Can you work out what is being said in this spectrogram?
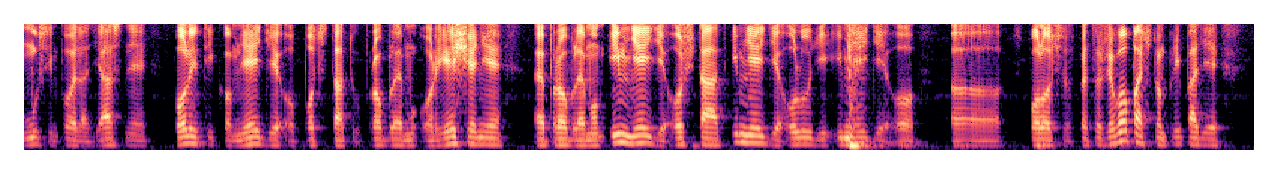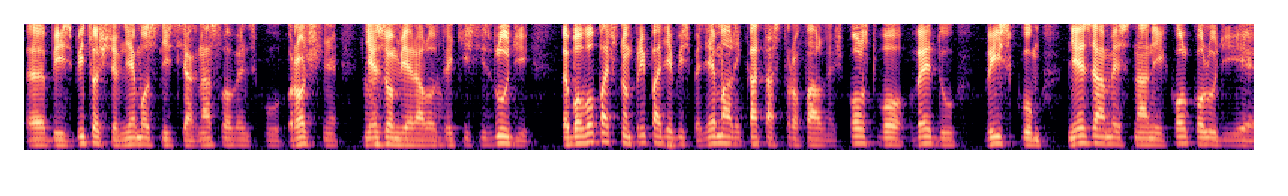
musím povedať jasne, politikom nejde o podstatu problému, o riešenie problémom. Im nejde o štát, im nejde o ľudí, im nejde o spoločnosť. Pretože v opačnom prípade by zbytočne v nemocniciach na Slovensku ročne nezomieralo 3000 ľudí. Lebo v opačnom prípade by sme nemali katastrofálne školstvo, vedu, výskum nezamestnaných, koľko ľudí je.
